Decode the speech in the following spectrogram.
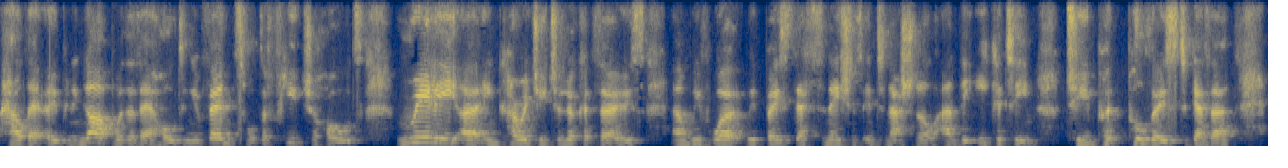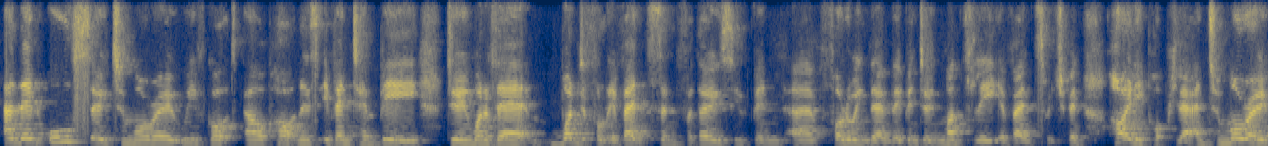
how they're opening up, whether they're holding events, what the future holds, really uh, encourage you to look at those. And we've worked with both Destinations International and the ECA team to put pull those together. And then also tomorrow, we've got our partners Event MB doing one of their one wonderful events. And for those who've been uh, following them, they've been doing monthly events, which have been highly popular. And tomorrow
